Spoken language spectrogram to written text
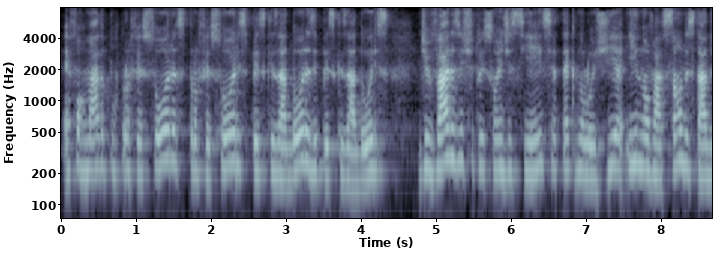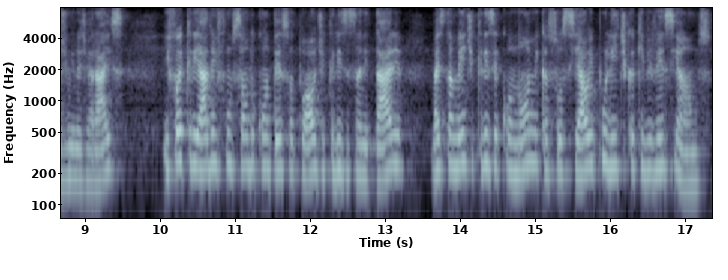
é formado por professoras, professores, pesquisadoras e pesquisadores de várias instituições de ciência, tecnologia e inovação do Estado de Minas Gerais e foi criado em função do contexto atual de crise sanitária, mas também de crise econômica, social e política que vivenciamos,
